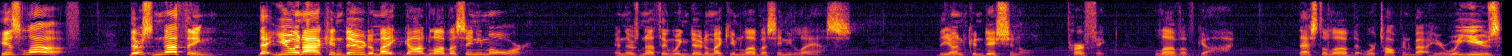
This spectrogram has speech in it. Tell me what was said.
his love. There's nothing that you and I can do to make God love us anymore. And there's nothing we can do to make Him love us any less. The unconditional, perfect love of God. That's the love that we're talking about here. We use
